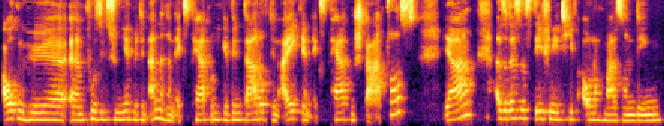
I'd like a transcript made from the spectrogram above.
Augenhöhe ähm, positioniert mit den anderen Experten und gewinnt dadurch den eigenen Expertenstatus. Ja, also das ist definitiv auch nochmal so ein Ding.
